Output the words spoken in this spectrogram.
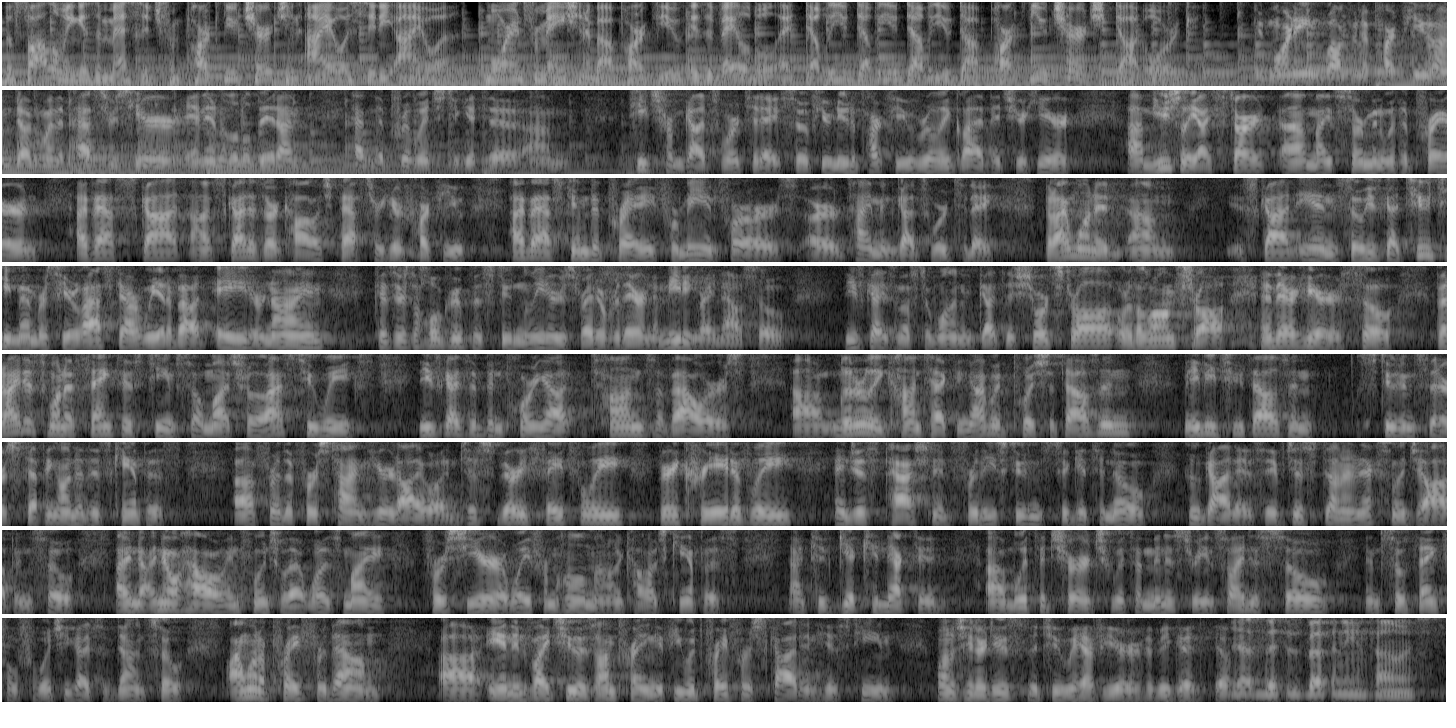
The following is a message from Parkview Church in Iowa City, Iowa. More information about Parkview is available at www.parkviewchurch.org. Good morning. Welcome to Parkview. I'm Doug, one of the pastors here, and in a little bit, I'm having the privilege to get to um, teach from God's Word today. So if you're new to Parkview, really glad that you're here. Um, usually, I start uh, my sermon with a prayer, and I've asked Scott. Uh, Scott is our college pastor here at Parkview. I've asked him to pray for me and for our, our time in God's Word today. But I wanted um, Scott in, so he's got two team members here. Last hour, we had about eight or nine, because there's a whole group of student leaders right over there in a meeting right now. So these guys must have won, got the short straw or the long straw, and they're here. So, but I just want to thank this team so much. For the last two weeks, these guys have been pouring out tons of hours um, literally contacting, I would push 1,000, maybe 2,000 students that are stepping onto this campus uh, for the first time here at Iowa, and just very faithfully, very creatively, and just passionate for these students to get to know who God is. They've just done an excellent job. And so I know how influential that was my first year away from home and on a college campus uh, to get connected um, with the church, with the ministry. And so I just so am so thankful for what you guys have done. So I want to pray for them uh, and invite you as I'm praying, if you would pray for Scott and his team. Why don't you introduce the two we have here? It'd be good. Yep. Yeah, this is Bethany and Thomas.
